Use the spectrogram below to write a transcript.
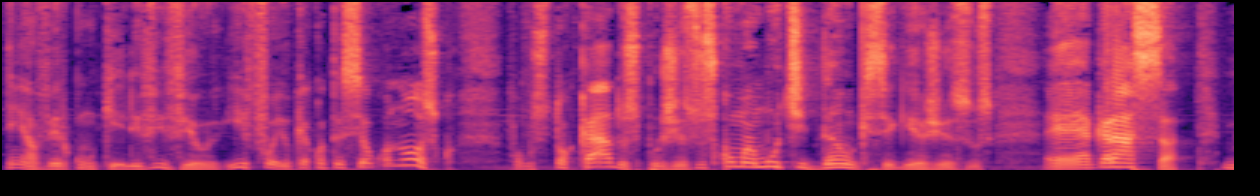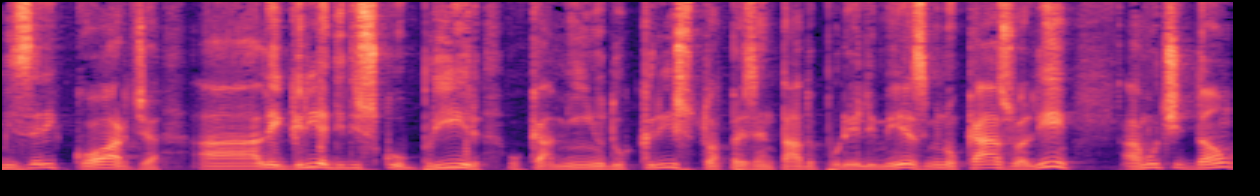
tem a ver com o que ele viveu. E foi o que aconteceu conosco. Fomos tocados por Jesus, como a multidão que seguia Jesus. É a graça, misericórdia, a alegria de descobrir o caminho do Cristo apresentado por ele mesmo. E no caso ali, a multidão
